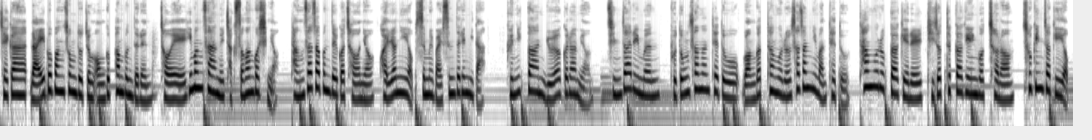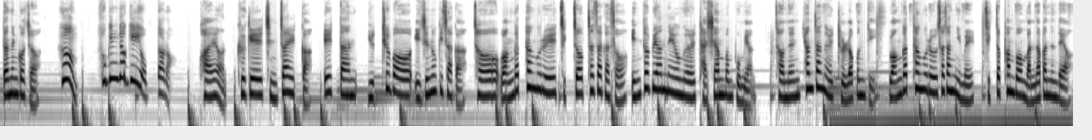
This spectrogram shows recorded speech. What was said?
제가 라이브 방송 도중 언급한 분들은 저의 희망사항을 작성한 것이며 당사자분들과 전혀 관련이 없음을 말씀드립니다. 그니까 요약을 하면 진자림은 부동산한테도 왕가탕후루 사장님한테도 탕후루 가게를 디저트 가게인 것처럼 속인 적이 없다는 거죠. 흠, 속인 적이 없더라. 과연 그게 진짜일까? 일단 유튜버 이진호 기자가 저 왕가탕후루에 직접 찾아가서 인터뷰한 내용을 다시 한번 보면 저는 현장을 둘러본 뒤 왕가탕후루 사장님을 직접 한번 만나봤는데요.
